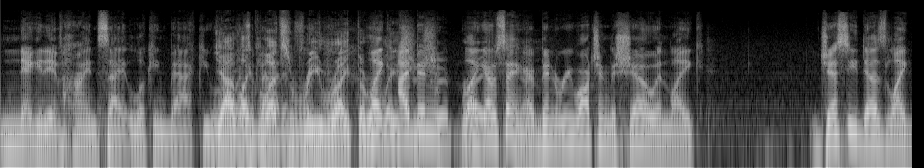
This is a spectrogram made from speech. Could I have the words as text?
negative hindsight looking back. You Yeah, like, let's influence. rewrite the like, I've relationship, been, Like I was saying, yeah. I've been rewatching the show and like Jesse does like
